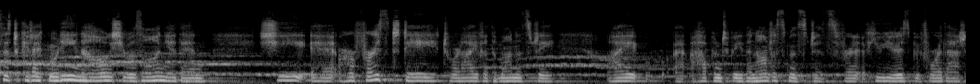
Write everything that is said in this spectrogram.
Sister Colette Marie now she was Anya then she, uh, her first day to arrive at the monastery, I uh, happened to be the novice mistress for a few years before that,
